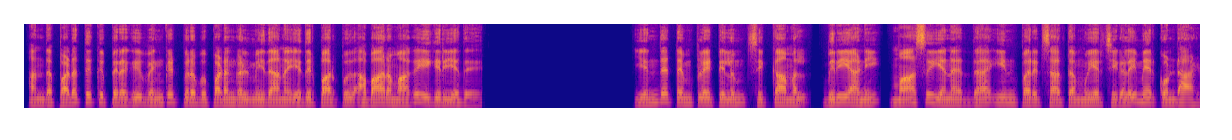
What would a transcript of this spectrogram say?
அந்த படத்துக்குப் பிறகு வெங்கட் பிரபு படங்கள் மீதான எதிர்பார்ப்பு அபாரமாக எகிரியது. எந்த டெம்ப்ளேட்டிலும் சிக்காமல் பிரியாணி மாசு என த இன் பரிட்சாத்த முயற்சிகளை மேற்கொண்டாள்.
